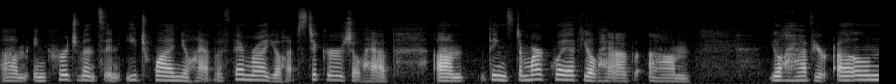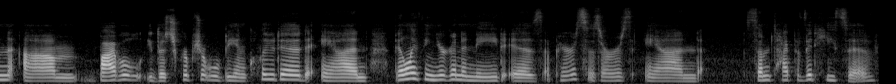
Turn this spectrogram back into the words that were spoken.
um, encouragements in each one. You'll have ephemera, you'll have stickers, you'll have um, things to mark with, you'll have um, you'll have your own um, Bible. The scripture will be included, and the only thing you're going to need is a pair of scissors and some type of adhesive,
